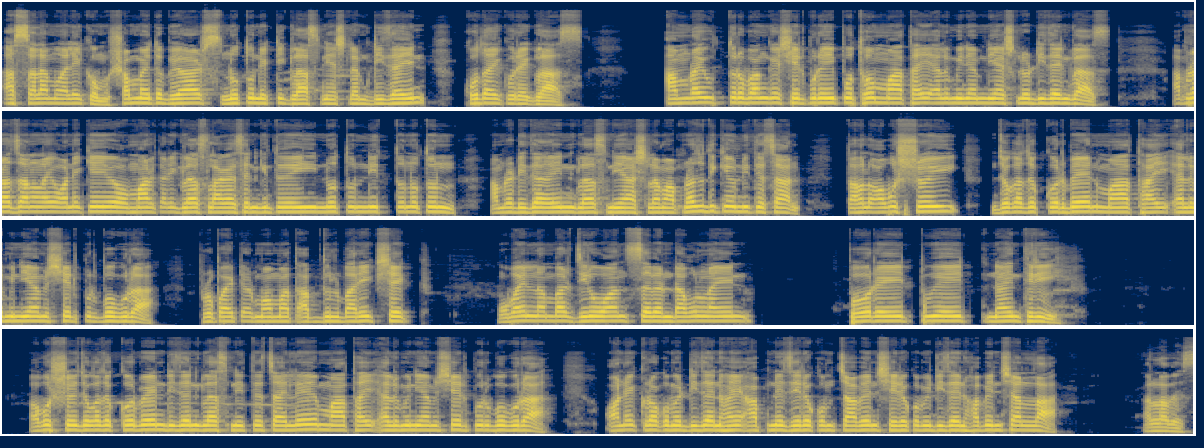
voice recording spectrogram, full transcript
আসসালামু আলাইকুম। সম্মানিত ভিউয়ার্স, নতুন একটি গ্লাস নিয়ে আসলাম ডিজাইন খোদাই করে গ্লাস। আমরাই উত্তরবঙ্গে শেরপুরে এই প্রথম মাথায় অ্যালুমিনিয়াম নিয়ে আসলো ডিজাইন গ্লাস। আপনারা জানালায় অনেকেই মার্কারি গ্লাস লাগাইছেন, কিন্তু এই নতুন নিত্য নতুন আমরা ডিজাইন গ্লাস নিয়ে আসলাম। আপনারা যদি কেউ নিতে চান, তাহলে অবশ্যই যোগাযোগ করবেন মাথায় aluminium Sherpur Bogura. Proprietor Mohammad Abdul Barik Sheikh. Mobile number zero one seven double nine four eight two eight nine three. অবশ্যই যোগাযোগ করবেন, ডিজাইন গ্লাস নিতে চাইলে মাথায় অ্যালুমিনিয়াম শেরপুর বগুড়া। অনেক রকমের ডিজাইন হয়, আপনি যেরকম চাবেন সেরকমই ডিজাইন হবে ইনশাল্লাহ আল্লাহ হাফেজ।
